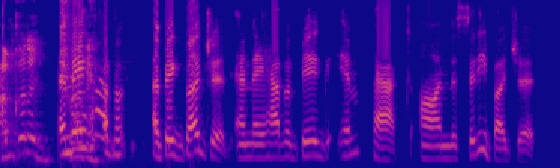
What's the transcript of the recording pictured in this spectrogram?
I'm going to and they to, have a, a big budget and they have a big impact on the city budget.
